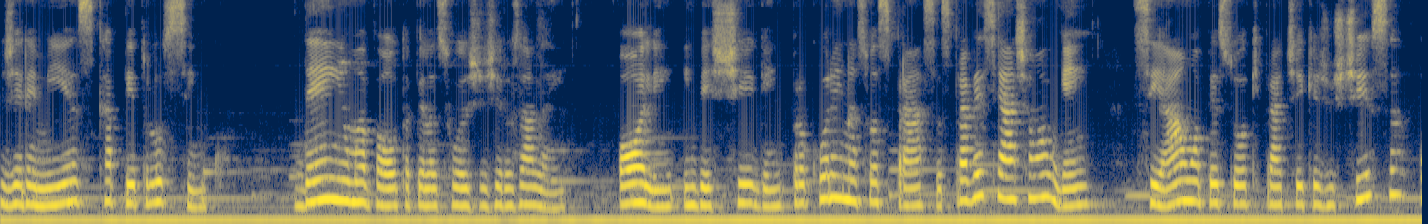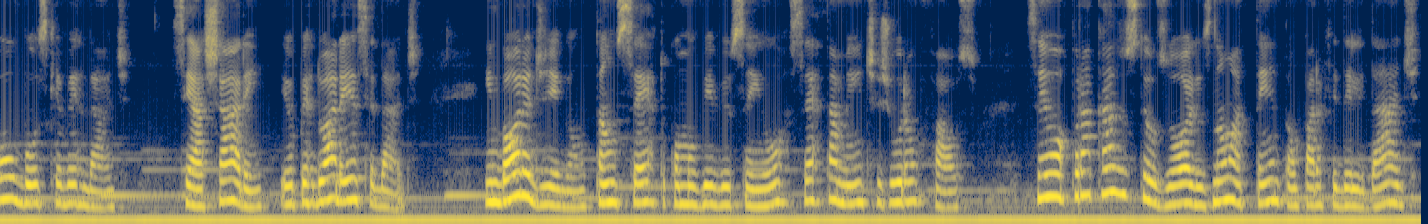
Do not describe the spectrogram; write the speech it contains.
Jeremias capítulo 5 Deem uma volta pelas ruas de Jerusalém. Olhem, investiguem, procurem nas suas praças para ver se acham alguém, se há uma pessoa que pratique a justiça ou busque a verdade. Se acharem, eu perdoarei a cidade. Embora digam, tão certo como vive o Senhor, certamente juram falso. Senhor, por acaso os teus olhos não atentam para a fidelidade?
